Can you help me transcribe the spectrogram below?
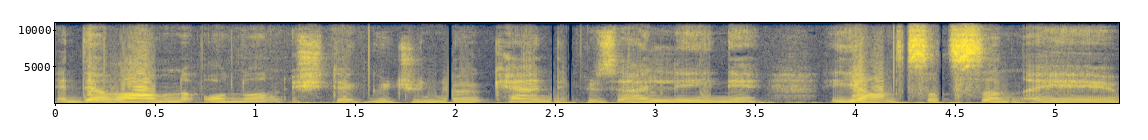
e, devamlı onun işte gücünü, kendi güzelliğini yansıtsın. E,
